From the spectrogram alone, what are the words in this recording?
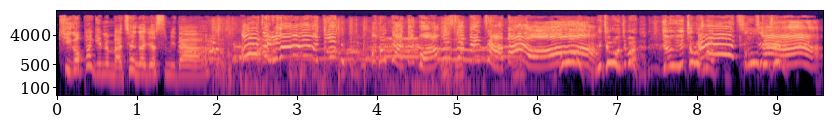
기겁하기는 마찬가지였습니다. 어, 다리가! 어, 나도 뭐하고 있으면 잡아요! 이쪽으로 오지 마 이쪽으로 오지 마 진짜!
